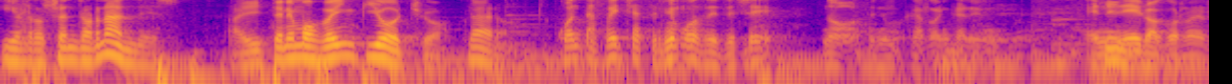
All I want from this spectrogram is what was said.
y el Rosendo Hernández, Ahí tenemos 28. claro. ¿Cuántas fechas tenemos de TC? No, tenemos que arrancar en, en 15. enero a correr.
